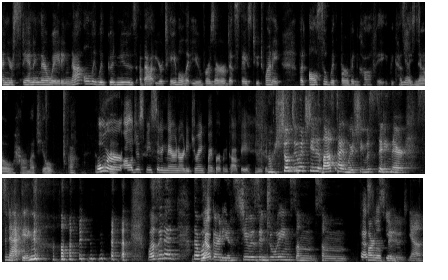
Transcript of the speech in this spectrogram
and you're standing there waiting not only with good news about your table that you've reserved at Space 220, but also with bourbon coffee because Yes. they know how much you'll ah, I love it. Or I'll just be sitting there and already drank my bourbon coffee. And you can She'll do what she did last time where she was sitting there snacking. Wasn't it? That was Yep. Guardians. She was enjoying some some festival food. food. Yeah.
